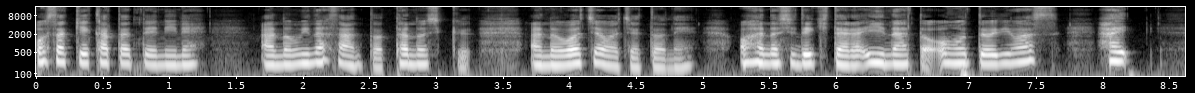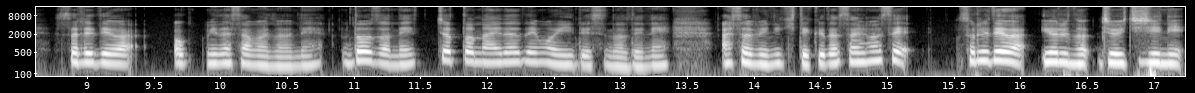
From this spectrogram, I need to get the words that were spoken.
お酒片手にね、あの、皆さんと楽しく、あの、わちゃわちゃとね、お話できたらいいなと思っております。はい。それでは、皆様のね、どうぞね、ちょっとの間でもいいですのでね、遊びに来てくださいませ。それでは、夜の11時に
